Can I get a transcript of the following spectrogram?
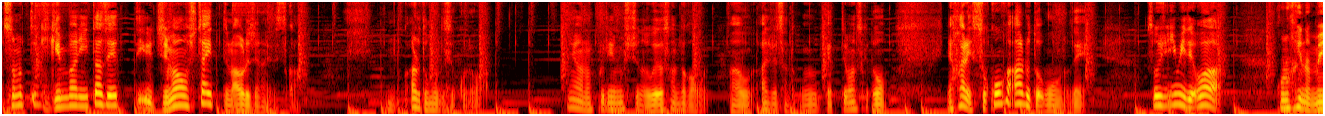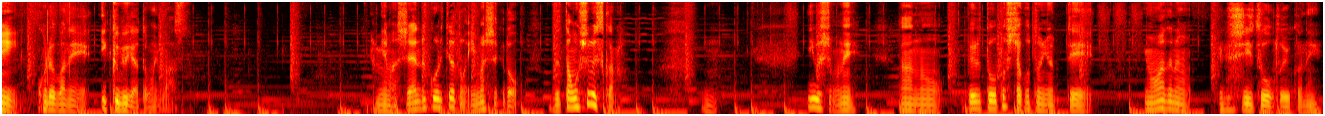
その時現場にいたぜっていう自慢をしたいっていうのはあるじゃないですか。あると思うんですよ、これは。ね、あの、クリームシチューの上田さんとかも、あアジアさんとかもやってますけど、やはりそこがあると思うので、そういう意味では、この日のメイン、これはね、行くべきだと思います。ね、まあ試合のクオリティだと言いましたけど、絶対面白いですから。うん。イブシもね、あの、ベルトを落としたことによって、今までの FC 像というかね、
